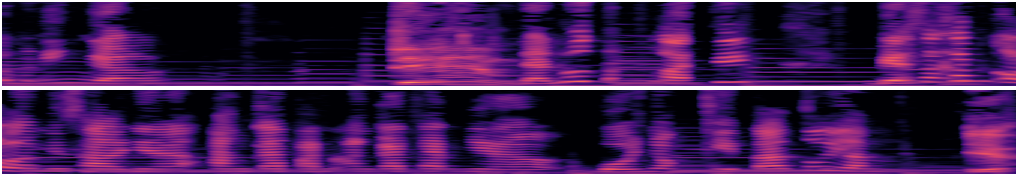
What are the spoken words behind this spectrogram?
udah meninggal. Damn. Dan lu tau gak sih, biasa kan kalau misalnya angkatan-angkatannya bonyok kita tuh yang Iya.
